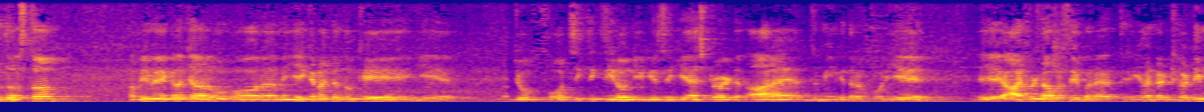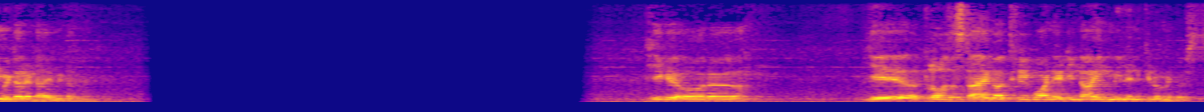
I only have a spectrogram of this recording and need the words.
तो दोस्तों अभी मैं घर जा रहा हूँ और मैं ये कहना चाहता हूँ कि ये जो फोर सिक्स सिक्स ज़ीरो न्यूडियस से ये एस्ट्रॉयड आ रहा है ज़मीन की तरफ़ और ये, ये आईफिल टावर से बना है थ्री हंड्रेड थर्टी मीटर है ढाई मीटर में। ठीक है और ये क्लोजेस्ट आएगा 3.89 मिलियन किलोमीटर्स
